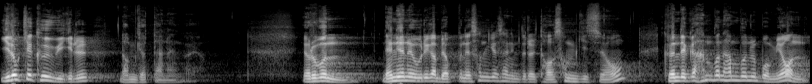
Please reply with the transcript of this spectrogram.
이렇게 그 위기를 넘겼다는 거예요. 여러분, 내년에 우리가 몇 분의 선교사님들을 더 섬기죠. 그런데 그 한분한 분을 보면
